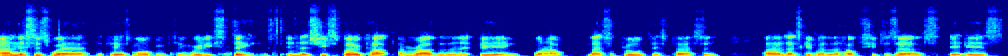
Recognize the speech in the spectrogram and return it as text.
And this is where the Piers Morgan thing really stings in that she spoke up, and rather than it being, wow, let's applaud this person, uh, let's give her the help she deserves, it is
